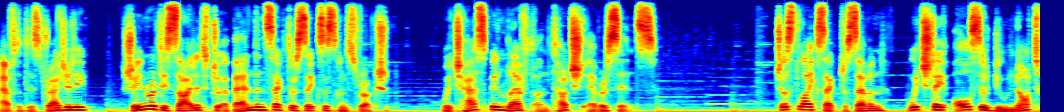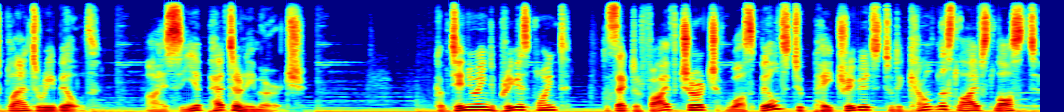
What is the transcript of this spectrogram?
After this tragedy, Shinra decided to abandon Sector 6's construction, which has been left untouched ever since. Just like Sector 7, which they also do not plan to rebuild. I see a pattern emerge. Continuing the previous point, the Sector 5 church was built to pay tribute to the countless lives lost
